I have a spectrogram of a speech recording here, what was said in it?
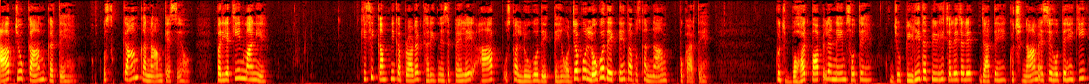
आप जो काम करते हैं, उस काम का नाम कैसे हो? पर यकीन मानिए, किसी कंपनी का प्रोडक्ट खरीदने से पहले आप उसका लोगो देखते हैं और जब वो लोगो देखते हैं तो आप उसका नाम पुकारते हैं। कुछ बहुत पॉपुलर नेम्स होते हैं, जो पीढ़ी दर पीढ़ी चले चले जाते हैं। कुछ नाम ऐसे होते हैं कि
